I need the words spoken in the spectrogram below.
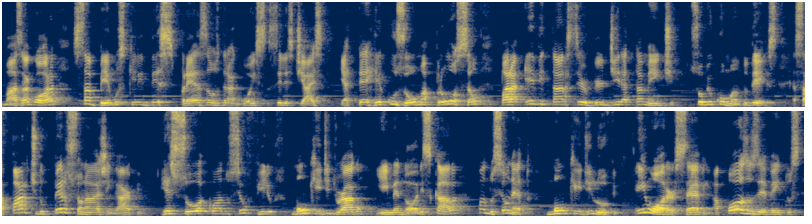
Mas agora sabemos que ele despreza os dragões celestiais e até recusou uma promoção para evitar servir diretamente sob o comando deles. Essa parte do personagem Garp ressoa com a do seu filho Monkey D. Dragon e em menor escala do seu neto Monkey D. Luffy. Em Water 7, após os eventos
